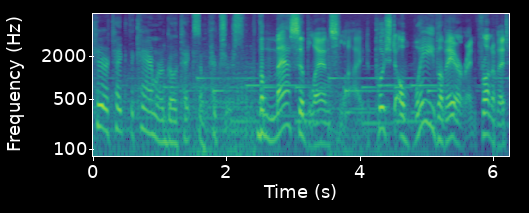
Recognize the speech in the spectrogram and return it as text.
here, take the camera, go take some pictures. The massive landslide pushed a wave of air in front of it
